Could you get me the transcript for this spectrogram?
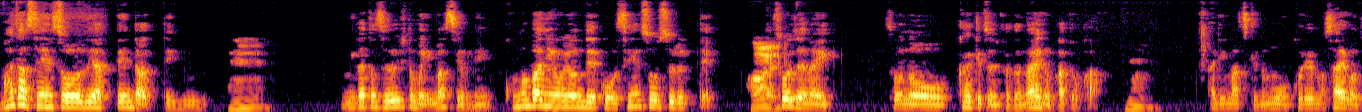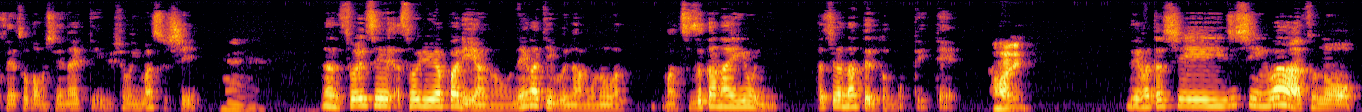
まだ戦争でやってんだっていううん。見方する人もいますよね。この場に及んでこう戦争するって、はい。そうじゃない、その解決の仕方ないのかとかうん。ありますけども、これも最後の戦争かもしれないっていう人もいますし、うん。なのでそういうせ、そういうやっぱりあの、ネガティブなものは、まあ、続かないように、私はなってると思っていて、はい。で、私自身は、その、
